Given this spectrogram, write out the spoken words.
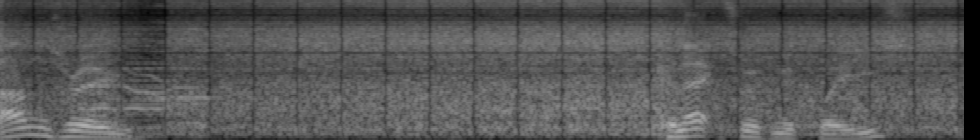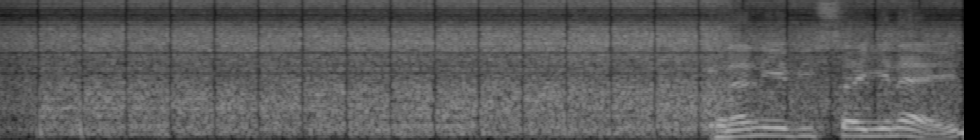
Andrew. Connect with me please. Can any of you say your name?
